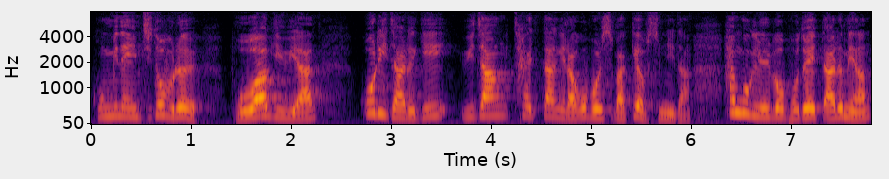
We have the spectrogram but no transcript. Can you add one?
국민의힘 지도부를 보호하기 위한 꼬리 자르기 위장 탈당이라고 볼 수밖에 없습니다. 한국일보 보도에 따르면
